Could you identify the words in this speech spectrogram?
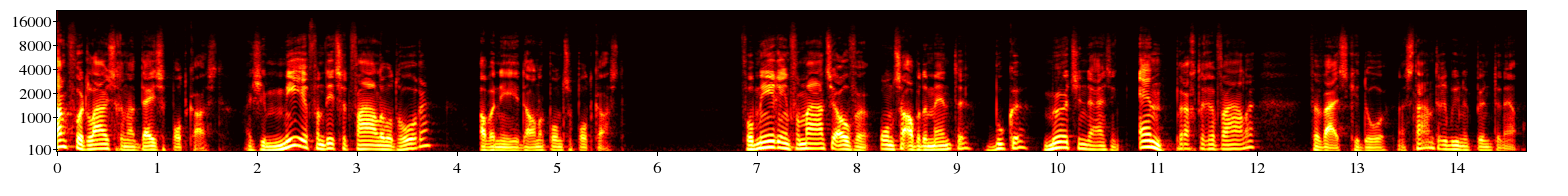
Dank voor het luisteren naar deze podcast. Als je meer van dit soort verhalen wilt horen, abonneer je dan op onze podcast. Voor meer informatie over onze abonnementen, boeken, merchandising en prachtige verhalen, verwijs ik je door naar staantribune.nl.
